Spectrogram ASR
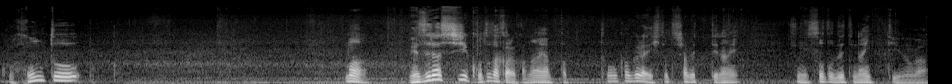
これ本当まあ珍しいことだからかな。やっぱ10日ぐらい人と喋ってないその外出てないっていうのが。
